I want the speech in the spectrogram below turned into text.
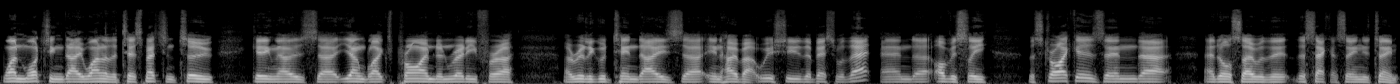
one watching day one of the Test match, and two getting those uh, young blokes primed and ready for a, a really good ten days uh, in Hobart. Wish you the best with that, and uh, obviously the strikers and uh, and also with the the SACA senior team.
